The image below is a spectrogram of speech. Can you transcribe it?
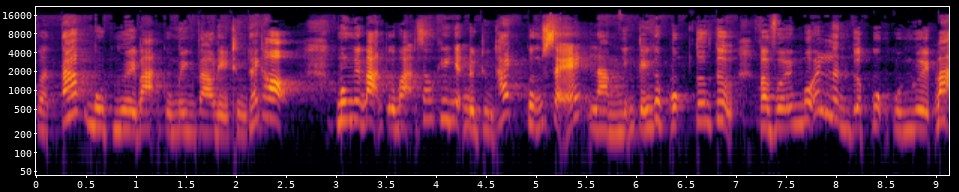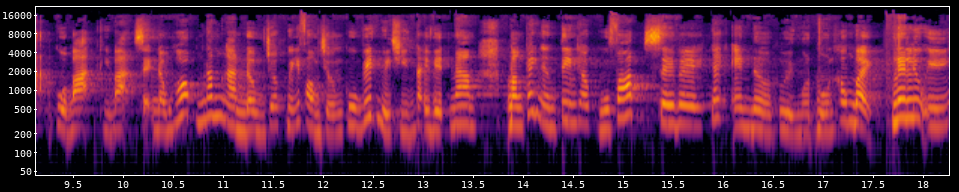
và tag một người bạn của mình vào để thử thách họ một người bạn của bạn sau khi nhận được thử thách cũng sẽ làm những cái gập bụng tương tự và với mỗi lần gập bụng của người bạn của bạn thì bạn sẽ đóng góp 5.000 đồng cho quỹ phòng chống Covid-19 tại Việt Nam bằng cách nhắn tin theo cú pháp CV cách N gửi 1407. Nên lưu ý,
